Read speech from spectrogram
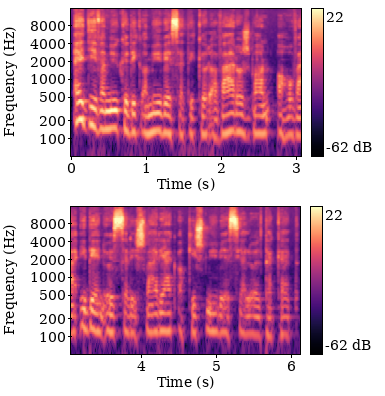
Egy éve működik a művészeti kör a városban, ahová idén ősszel is várják a kis művészjelölteket.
